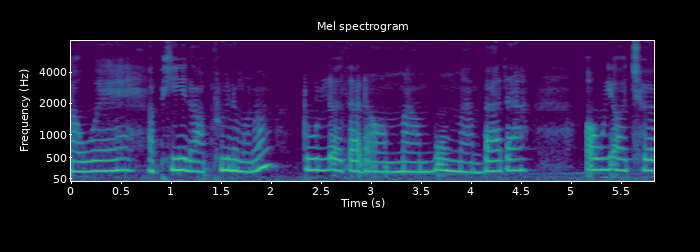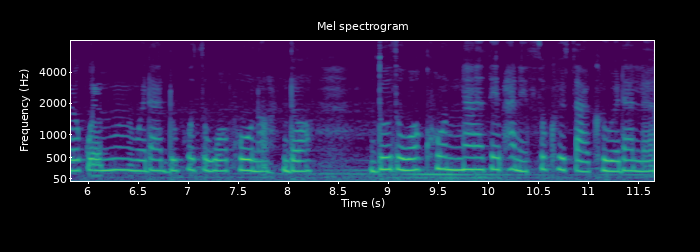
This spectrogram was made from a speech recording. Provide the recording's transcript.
အဝဲအဖြေးတော့ဖူးနေမနော်တူလက်စားတော့မန်ဘူမန်ဘာတာ အဝီအချေကွေမှုဝဒဒူဖို့သဝဖိုးနော်တော့ဒူသဝခုနာစေဖာနေစုခွစာခွေဒါလဲ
